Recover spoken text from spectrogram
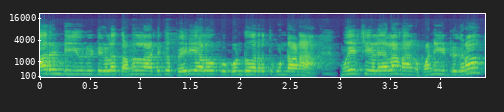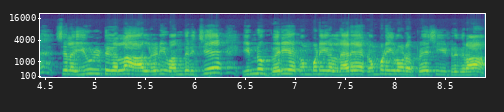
ஆர்என்டி யூனிட்டுகளை தமிழ்நாட்டுக்கு பெரிய அளவுக்கு கொண்டு வரதுக்கு உண்டான முயற்சிகளை எல்லாம் நாங்கள் பண்ணிக்கிட்டு இருக்கிறோம். சில யூனிட்டுகள்லாம் ஆல்ரெடி வந்துருச்சு. இன்னும் பெரிய கம்பெனிகள் நிறைய கம்பெனிகளோட பேசிக்கிட்டு இருக்கிறோம்.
